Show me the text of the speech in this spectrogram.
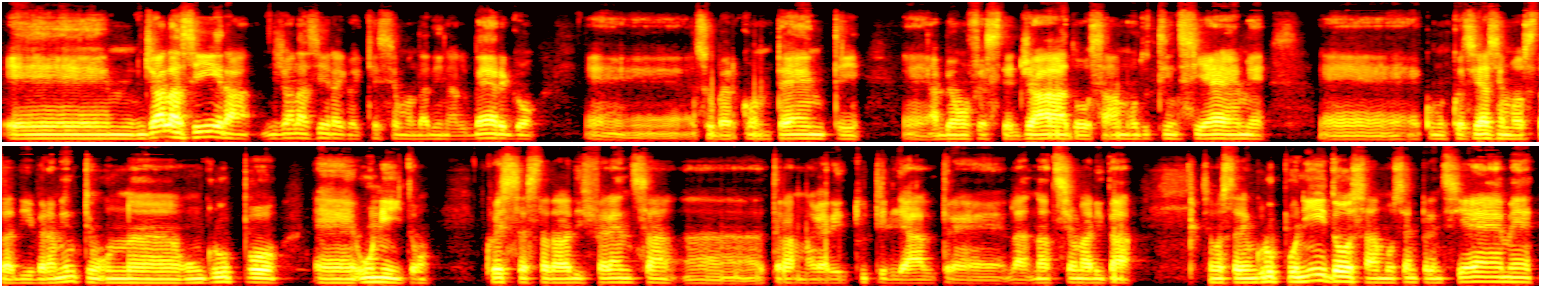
E, ehm, già la sera, già la sera che siamo andati in albergo, eh, super contenti, eh, abbiamo festeggiato, stavamo tutti insieme, eh, comunque sia siamo stati veramente un, un gruppo eh, unito questa è stata la differenza uh, tra magari tutti gli altri, la nazionalità. Siamo stati un gruppo unito, stavamo sempre insieme,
